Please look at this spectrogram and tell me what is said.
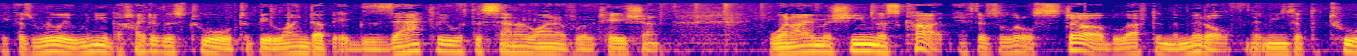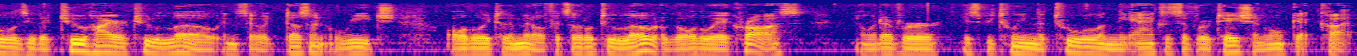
because really we need the height of this tool to be lined up exactly with the center line of rotation. When I machine this cut, if there's a little stub left in the middle, it means that the tool is either too high or too low, and so it doesn't reach all the way to the middle. If it's a little too low, it'll go all the way across, and whatever is between the tool and the axis of rotation won't get cut.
